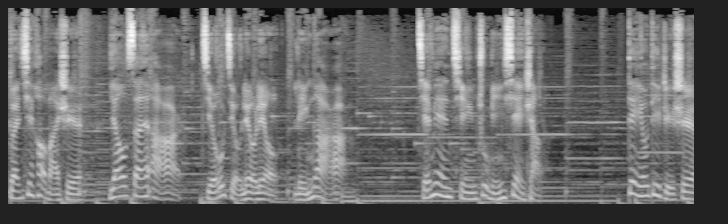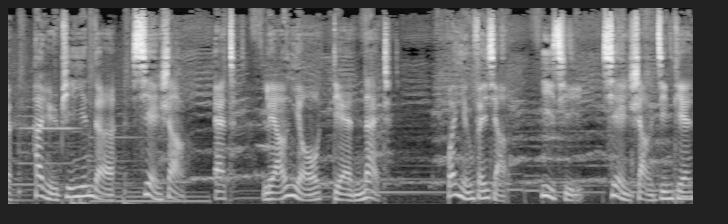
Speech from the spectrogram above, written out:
短信号码是幺三二二九九六六零二二，前面请注明“线上”。电邮地址是汉语拼音的“线上 ”at 良友点 net，欢迎分享，一起线上今天。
